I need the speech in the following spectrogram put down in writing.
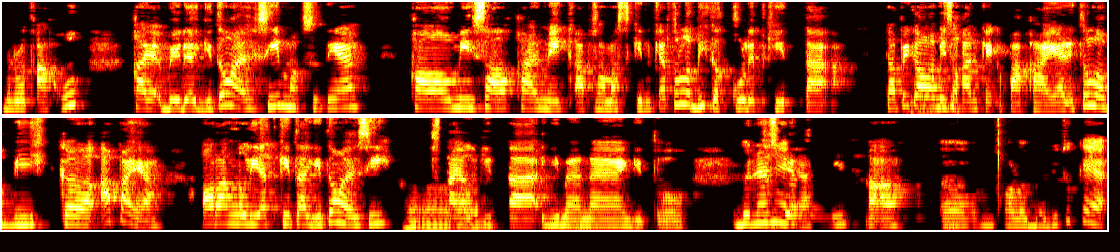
menurut aku kayak beda gitu nggak sih? Maksudnya kalau misalkan make up sama skincare tuh lebih ke kulit kita. Tapi kalau misalkan kayak ke pakaian itu lebih ke apa ya? Orang ngelihat kita gitu nggak sih? Style kita gimana gitu. Sebenarnya ya Heeh. Em, kalau baju tuh kayak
